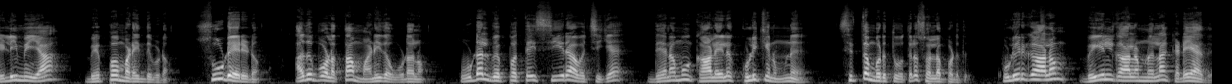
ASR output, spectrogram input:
எளிமையாக வெப்பமடைந்து விடும் சூடேறிடும். அதுபோலத்தான் மனித உடலும். உடல் வெப்பத்தை சீராக வச்சுக்க தினமும் காலையில் குளிக்கணும்னு சித்த மருத்துவத்தில் சொல்லப்படுது. குளிர்காலம் வெயில் காலம்னுலாம் கிடையாது.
